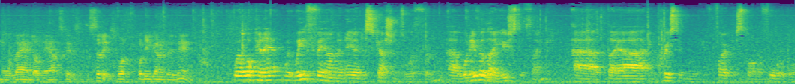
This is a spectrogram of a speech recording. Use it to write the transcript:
more land on the outskirts of the cities? What, what are you going to do then? Well, look, our, we found in our discussions with them, uh, whatever they used to think, uh, they are increasingly focused on affordable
